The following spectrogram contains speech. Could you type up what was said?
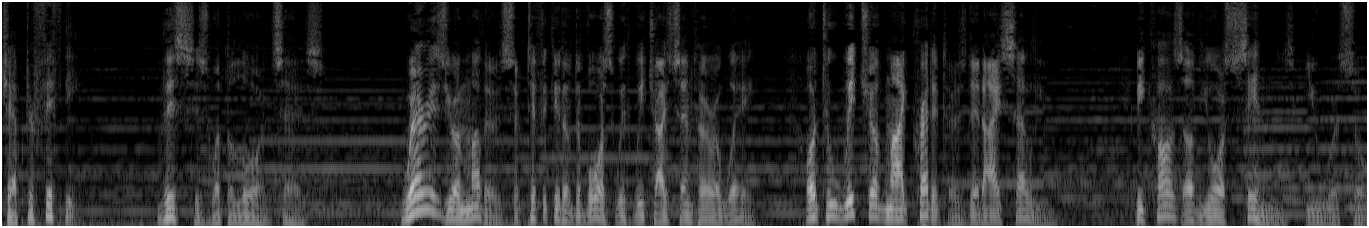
Chapter 50 This is what the Lord says. Where is your mother's certificate of divorce with which I sent her away? Or to which of my creditors did I sell you? Because of your sins you were sold.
